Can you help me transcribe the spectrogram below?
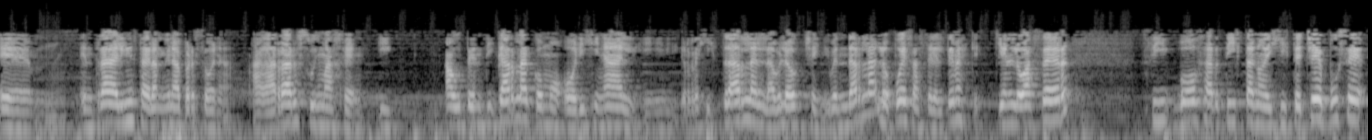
eh, entrar al Instagram de una persona, agarrar su imagen y autenticarla como original y registrarla en la blockchain y venderla, lo puedes hacer. El tema es que quién lo va a hacer si vos artista no dijiste, che, puse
